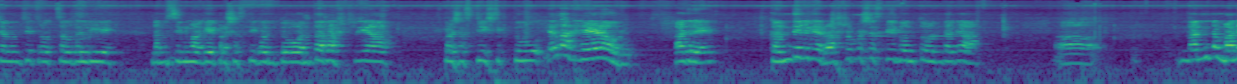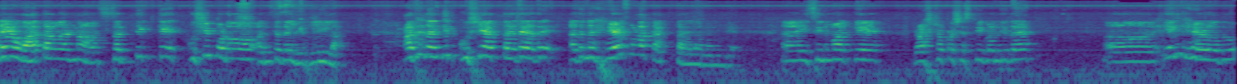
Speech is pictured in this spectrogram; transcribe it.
ಚಲನಚಿತ್ರೋತ್ಸವದಲ್ಲಿ ನಮ್ಮ ಸಿನಿಮಾಗೆ ಪ್ರಶಸ್ತಿ ಬಂತು, ಅಂತಾರಾಷ್ಟ್ರೀಯ ಪ್ರಶಸ್ತಿ ಸಿಕ್ತು, ಎಲ್ಲ ಹೇಳೋರು. ಆದರೆ ಕಂದಿಲಿಗೆ ರಾಷ್ಟ್ರ ಪ್ರಶಸ್ತಿ ಬಂತು ಅಂದಾಗ ನನ್ನ ಮನೆಯ ವಾತಾವರಣ ಸದ್ಯಕ್ಕೆ ಖುಷಿ ಪಡೋ ಹಂತದಲ್ಲಿ ಇರಲಿಲ್ಲ. ಆದರೆ ನನಗೆ ಖುಷಿ ಆಗ್ತಾ ಇದೆ, ಆದರೆ ಅದನ್ನು ಹೇಳ್ಕೊಳಕ್ ಆಗ್ತಾ ಇಲ್ಲ ನನಗೆ. ಈ ಸಿನಿಮಾಕ್ಕೆ ರಾಷ್ಟ್ರ ಪ್ರಶಸ್ತಿ ಬಂದಿದೆ. ಹೆಂಗೆ ಹೇಳೋದು?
